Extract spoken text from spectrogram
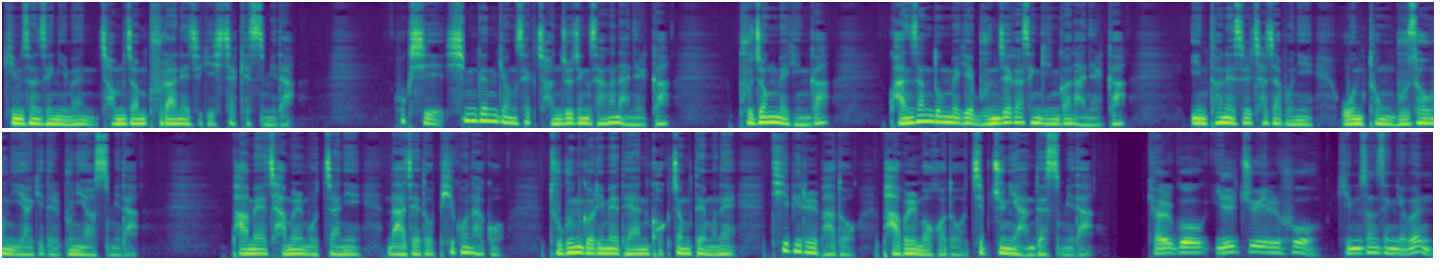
김 선생님은 점점 불안해지기 시작했습니다. 혹시 심근경색 전조 증상은 아닐까? 부정맥인가? 관상동맥에 문제가 생긴 건 아닐까? 인터넷을 찾아보니 온통 무서운 이야기들 뿐이었습니다. 밤에 잠을 못 자니 낮에도 피곤하고 두근거림에 대한 걱정 때문에 TV를 봐도 밥을 먹어도 집중이 안 됐습니다. 결국 일주일 후 김 선생님은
